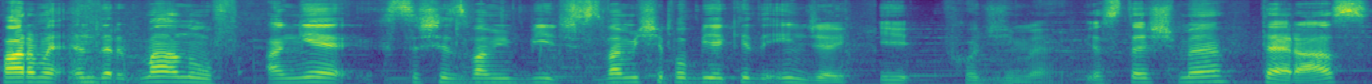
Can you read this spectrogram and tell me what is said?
farmę Endermanów, a nie chcę się z wami bić. Z wami się pobiję kiedy indziej. I wchodzimy. Jesteśmy teraz.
